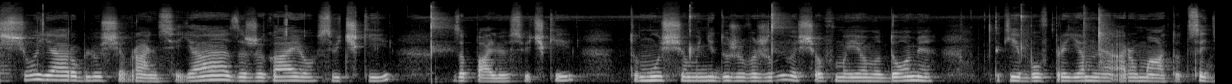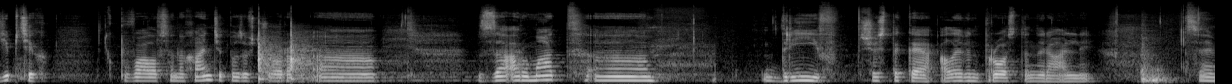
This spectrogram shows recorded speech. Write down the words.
що я роблю ще вранці? Я зажигаю свічки, запалюю свічки, тому що мені дуже важливо, щоб в моєму домі такий був приємний аромат. Це діптіх. Купувала все на ханті позавчора. За аромат а, дрів, щось таке, але він просто нереальний. Це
